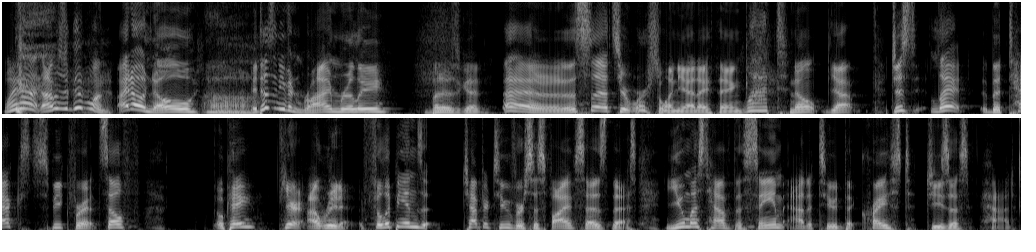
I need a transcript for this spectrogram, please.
Why not? That was a good one. I don't know. it doesn't even rhyme, really. But it was good. Uh, this, that's your worst one yet, I think. What? No, yeah. Just let the text speak for itself. Okay? Here, I'll read it. Philippians chapter 2 verses 5 says this. You must have the same attitude that Christ Jesus had.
